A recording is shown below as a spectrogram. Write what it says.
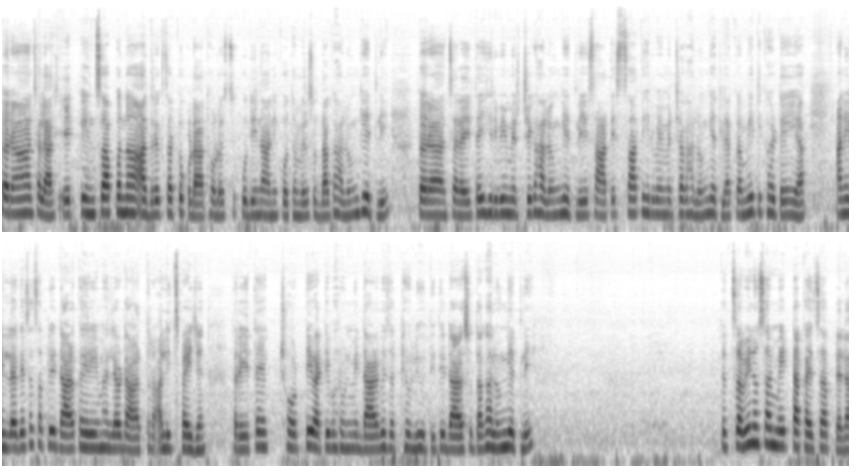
तर चला एक इंच आपण अद्रकचा तुकडा थोडंसं पुदिना आणि कोथिंबीरसुद्धा घालून घेतली. तर चला इथे हिरवी मिरची घालून घेतली. सहा ते सात हिरव्या मिरच्या घालून घेतल्या. कमी तिखट आहे या. आणि लगेचच आपली डाळ कैरी म्हणल्यावर डाळ तर आलीच पाहिजे. तर इथे एक छोटी वाटी भरून मी डाळ भिजत ठेवली होती. ती डाळसुद्धा घालून घेतली. तर चवीनुसार मीठ टाकायचं आपल्याला.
